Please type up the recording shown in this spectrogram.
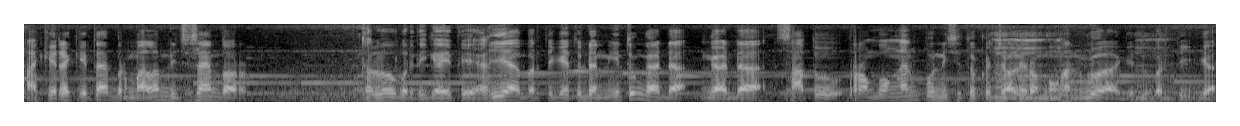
Akhirnya kita bermalam di Cisentor. Lo bertiga itu ya? Iya bertiga itu dan itu nggak ada nggak ada satu rombongan pun di situ kecuali Hmm. rombongan gua gitu bertiga.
